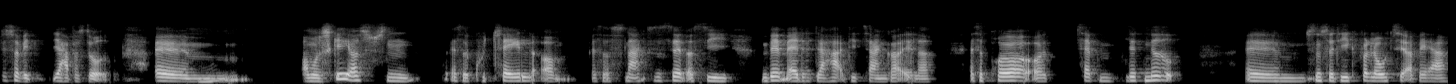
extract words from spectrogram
Det er så vidt jeg har forstået. Øhm, mm. Og måske også sådan, altså kunne tale om, altså snakke til sig selv og sige, hvem er det, der har de tanker, eller altså prøve at tage dem lidt ned, øhm, sådan så de ikke får lov til at være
